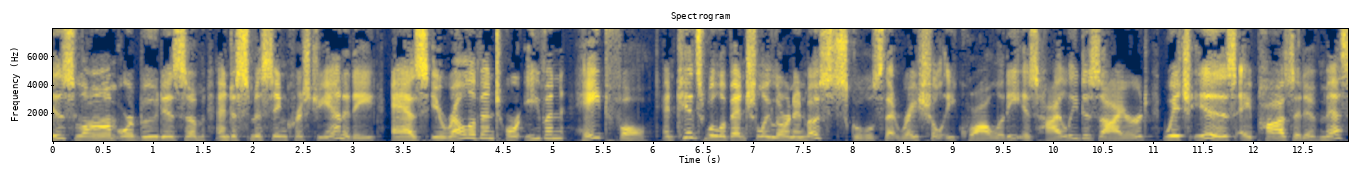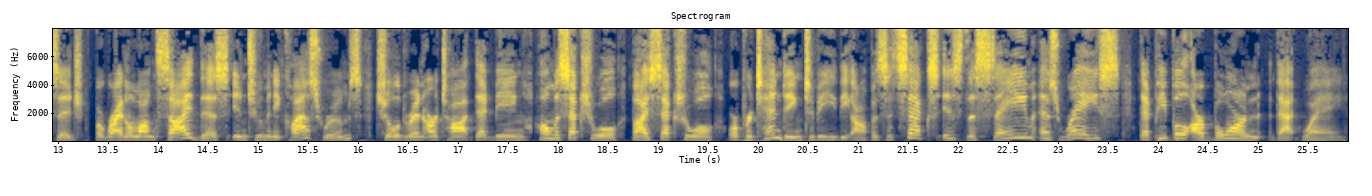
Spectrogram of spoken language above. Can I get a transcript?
Islam or Buddhism and dismissing Christianity as irrelevant or even hateful. And kids will eventually learn in most schools that racial equality is highly desired, which is a positive message. But right alongside this, in too many classrooms, children are taught that being homosexual, bisexual, or pretending to be the opposite sex is the same as race, that people are born that way.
